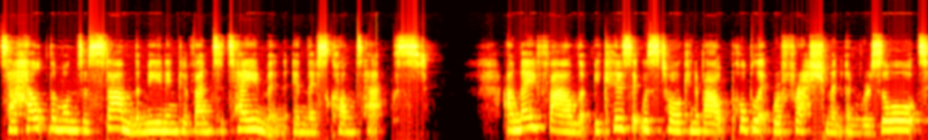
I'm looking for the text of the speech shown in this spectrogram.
to help them understand the meaning of entertainment in this context. And they found that because it was talking about public refreshment and resort,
